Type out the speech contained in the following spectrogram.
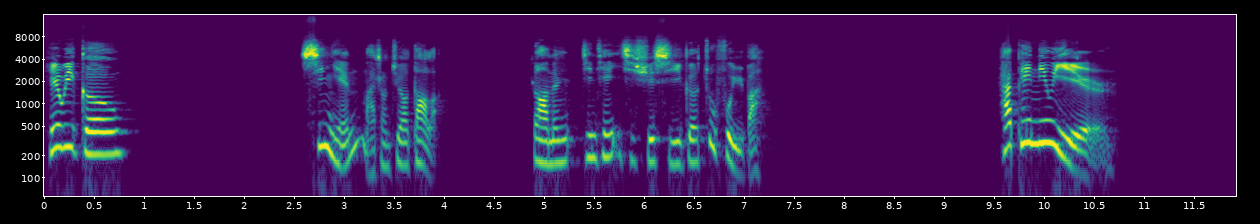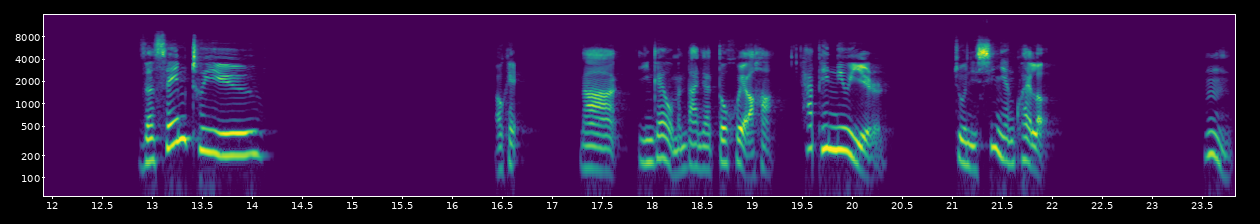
Here we go. 新年马上就要到了，让我们今天一起学习一个祝福语吧。Happy New Year. The same to you. OK，那应该我们大家都会了哈。Happy New Year，祝你新年快乐。嗯，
